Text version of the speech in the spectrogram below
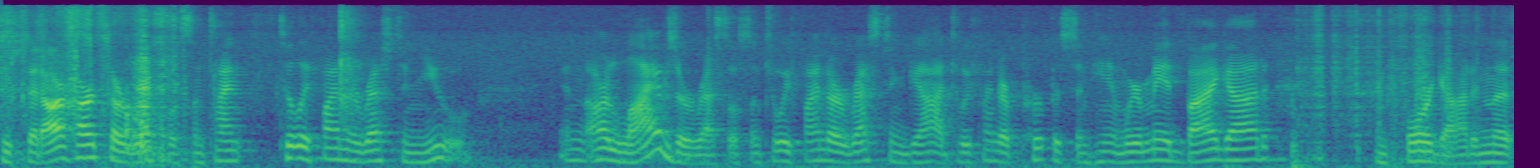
who said, Our hearts are restless until they find their rest in you. And our lives are restless until we find our rest in God, until we find our purpose in Him. We're made by God and for God. And the,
